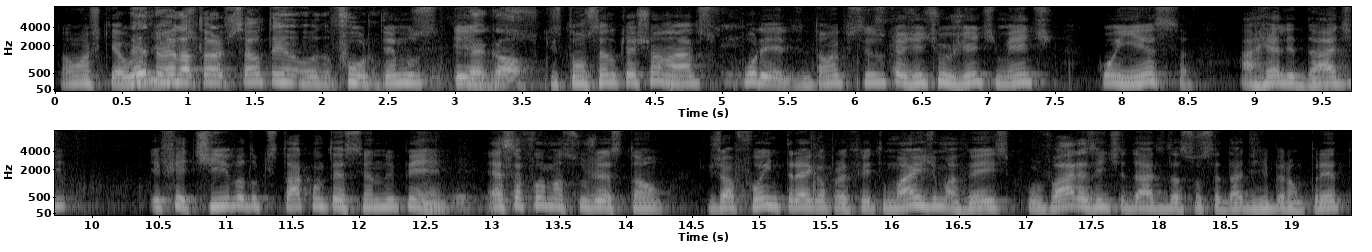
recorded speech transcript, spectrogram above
Então, acho que é Dentro do urgente. relatório oficial tem o furo. Temos erros Legal. que estão sendo questionados por eles. Então, é preciso que a gente urgentemente conheça a realidade efetiva do que está acontecendo no IPM. Essa foi uma sugestão já foi entregue ao prefeito mais de uma vez por várias entidades da sociedade de Ribeirão Preto,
